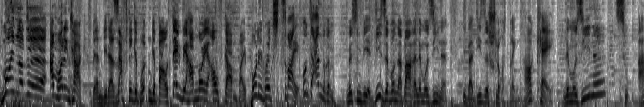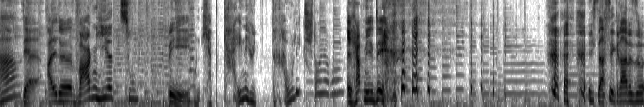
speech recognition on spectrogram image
Moin Leute! Am heutigen Tag werden wieder saftige Brücken gebaut, denn wir haben neue Aufgaben bei Polybridge 2. Unter anderem müssen wir diese wunderbare Limousine über diese Schlucht bringen. Okay, Limousine zu A, der alte Wagen hier zu B. Und ich habe keine Hydrauliksteuerung? Ich habe eine Idee. Ich saß hier gerade so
